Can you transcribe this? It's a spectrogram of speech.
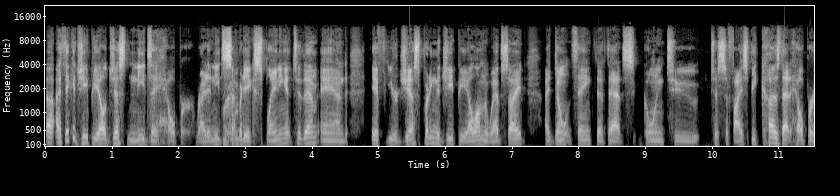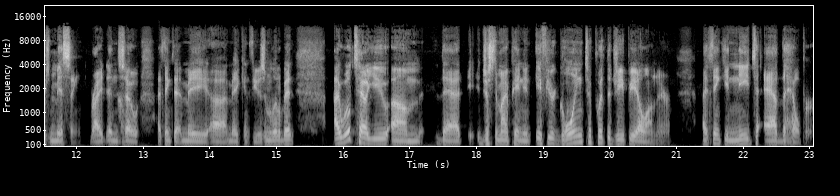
uh, I think a GPL just needs a helper, right? It needs right. somebody explaining it to them. And if you're just putting the GPL on the website, I don't think that that's going to to suffice because that helper's missing, right? And so I think that may uh, may confuse them a little bit. I will tell you um, that, just in my opinion, if you're going to put the GPL on there, I think you need to add the helper,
